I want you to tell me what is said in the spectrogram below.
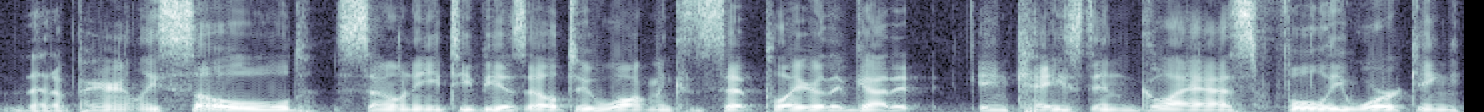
that apparently sold Sony TPS L2 Walkman cassette player. They've got it encased in glass, fully working.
